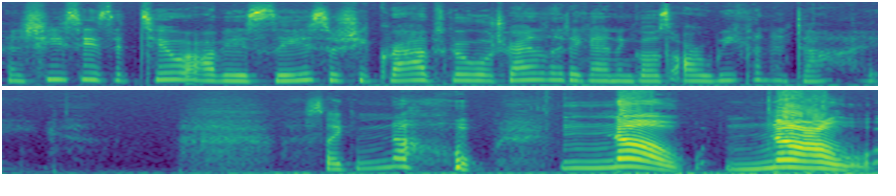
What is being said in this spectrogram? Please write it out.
And she sees it too, obviously. So she grabs Google Translate again and goes, Are we going to die? It's like, no, no, no.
